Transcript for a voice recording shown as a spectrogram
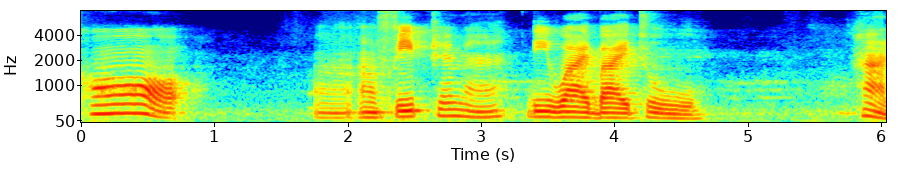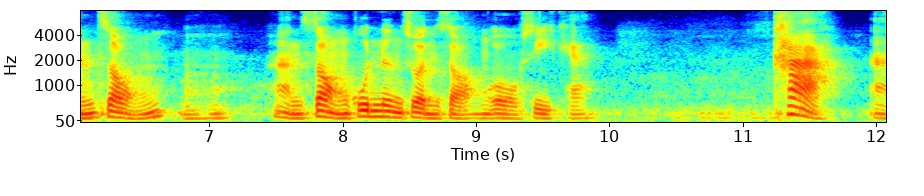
ข้ออ่าอ่าฟิปใช่ไหม dy by 2หารสองอ่าฮะหารสองคูณหนึ่งส่วนสองโอซีแคค่ะ อ่า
